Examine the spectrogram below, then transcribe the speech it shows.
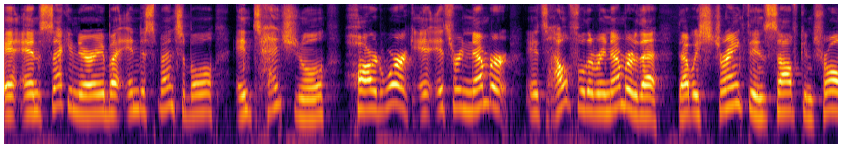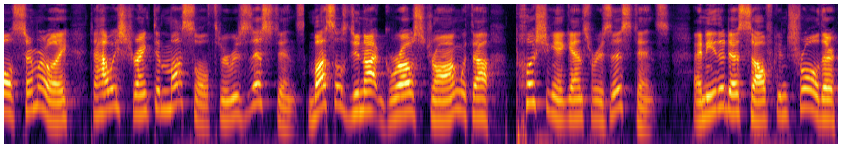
and, secondary but indispensable intentional hard work. It's remember it's helpful to remember that that we strengthen self-control similarly to how we strengthen muscle through resistance. Muscles do not grow strong without pushing against resistance and neither does self-control. There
